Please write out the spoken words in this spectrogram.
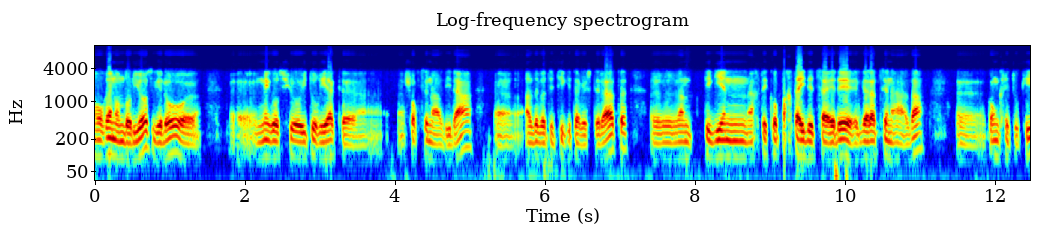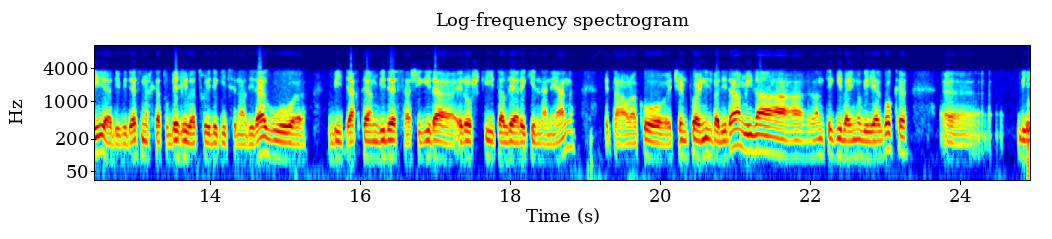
horren ondorioz, gero, eh negozio iturriak eh, sortzen aldira, eh, alde batetik eta besterat, lantegien arteko partaidetza ere garatzen alda, Eh, konkretuki, adibidez, merkatu berri batzu idekitzen aldira, gu uh, bit artean bidez hasigira eroski taldearekin lanean, eta horako etxempua iniz badira, mila lantegi baino gehiagok uh, bi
